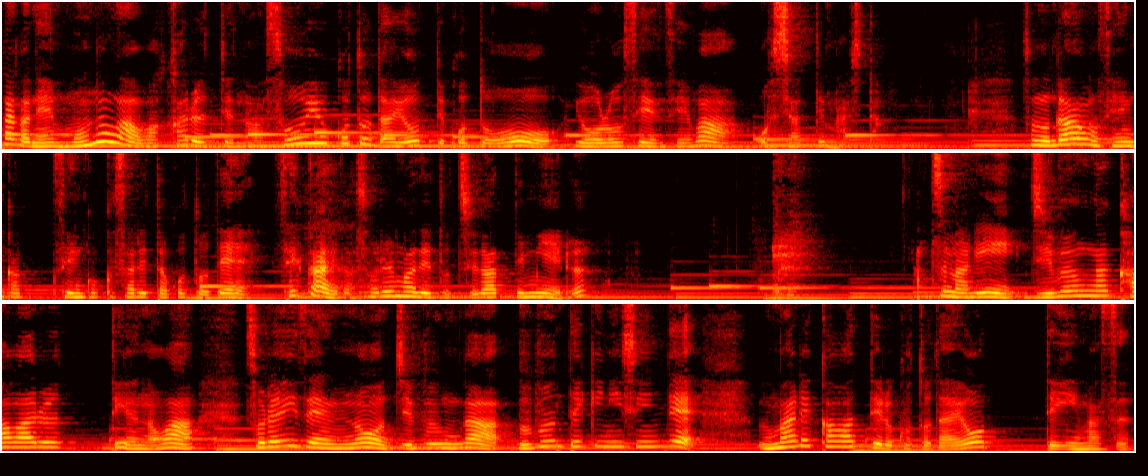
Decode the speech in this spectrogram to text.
なんかね物が分かるっていうのはそういうことだよってことを養老先生はおっしゃってました。そのがんを宣告されたことで世界がそれまでと違って見える。つまり自分が変わるっていうのはそれ以前の自分が部分的に死んで生まれ変わっていることだよって言います。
